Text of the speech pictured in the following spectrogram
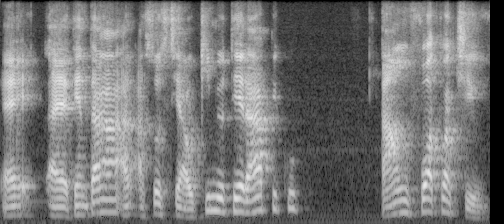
É, é, tentar associar o quimioterápico a um fotoativo.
